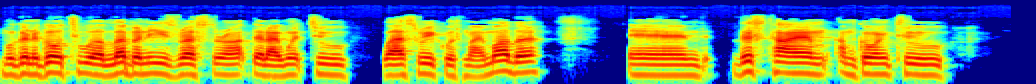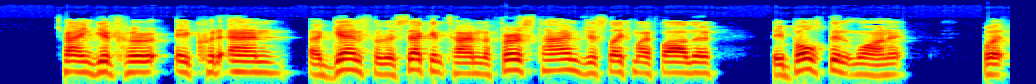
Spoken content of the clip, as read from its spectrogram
we're going to go to a Lebanese restaurant that I went to last week with my mother. And this time I'm going to try and give her a Quran again for the second time. The first time, just like my father, they both didn't want it. But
